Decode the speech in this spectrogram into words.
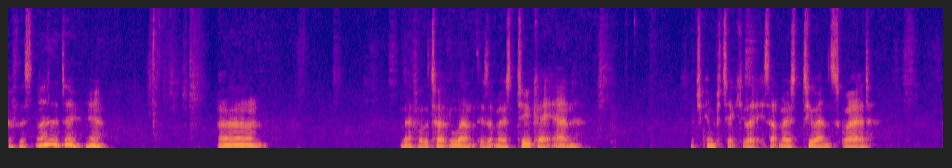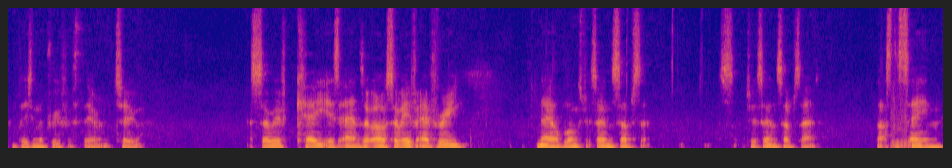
of this. Oh, they do, yeah. Um, therefore, the total length is at most 2kn, which in particular is at most 2n squared, completing the proof of theorem 2. So if k is n, so oh, so if every nail belongs to its own subset, to its own subset, that's the same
